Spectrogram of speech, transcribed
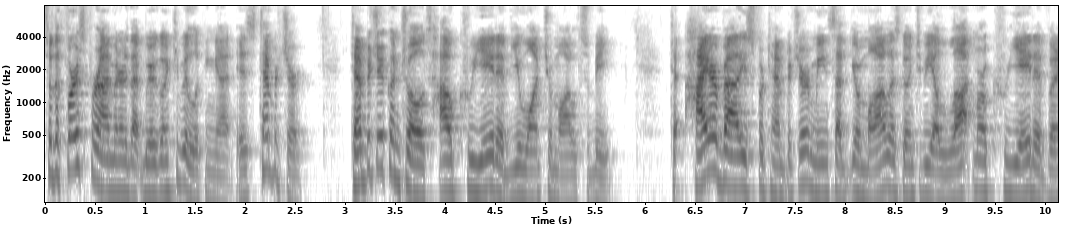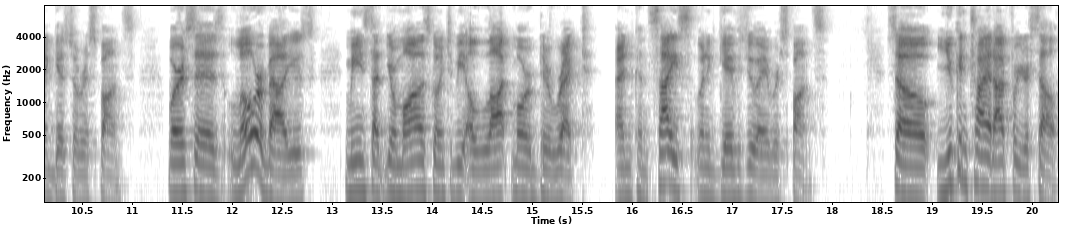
So the first parameter that we're going to be looking at is temperature. Temperature controls how creative you want your model to be. T higher values for temperature means that your model is going to be a lot more creative when it gives a response. Versus lower values means that your model is going to be a lot more direct and concise when it gives you a response. So you can try it out for yourself.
